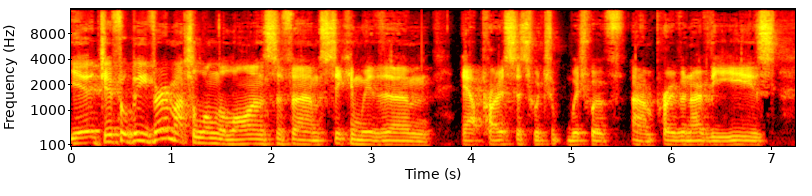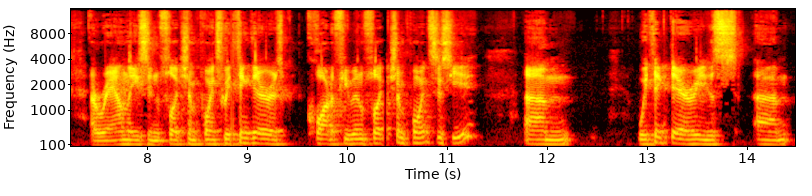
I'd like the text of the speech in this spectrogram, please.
Yeah, Geoff, will be very much along the lines of um, sticking with um, our process, which which we've um, proven over the years around these inflection points. We think there is quite a few inflection points this year. Um, we think there is um,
